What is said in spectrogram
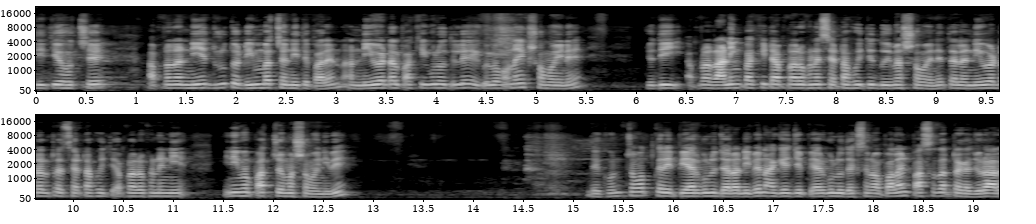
দ্বিতীয় হচ্ছে আপনারা নিয়ে দ্রুত ডিম বাচ্চা নিতে পারেন। আর নিউ এডাল পাখিগুলো দিলে এগুলো অনেক সময় নেয়। যদি আপনার রানিং পাখিটা আপনার ওখানে সেট হইতে দুই মাস সময় নেয়, তাহলে নিউ এডালটা সেট হইতে আপনার ওখানে নিয়ে মিনিমাম পাঁচ ছয় মাস সময় নেবে। দেখুন, চমৎকার এই পেয়ারগুলো যারা নেবেন, আগে যে পেয়ারগুলো দেখছেন অপালাইন, পাঁচ হাজার টাকা জোড়া। আর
